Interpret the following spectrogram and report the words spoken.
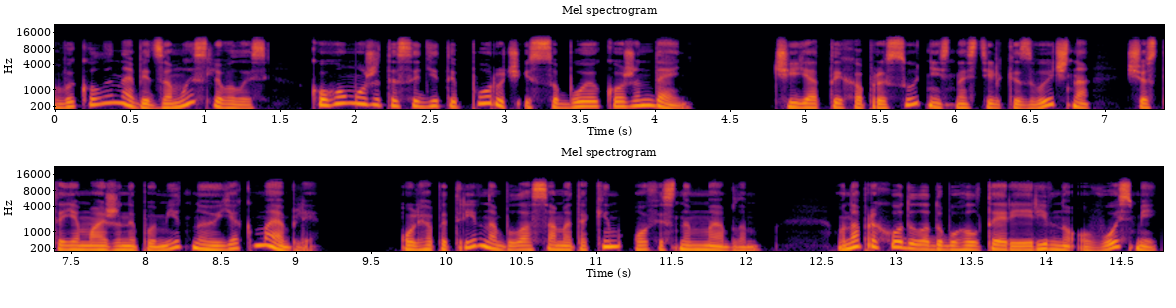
Ви коли-небудь замислювались, кого можете сидіти поруч із собою кожен день? Чия тиха присутність настільки звична, що стає майже непомітною, як меблі? Ольга Петрівна була саме таким офісним меблем. Вона приходила до бухгалтерії рівно о восьмій,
